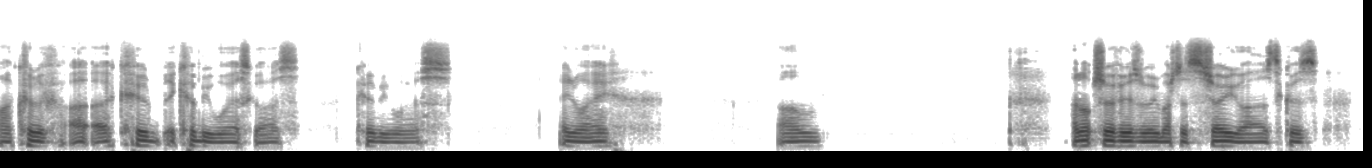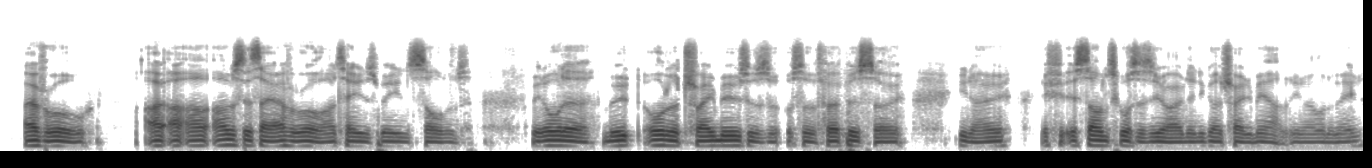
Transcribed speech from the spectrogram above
I could I, I could it could be worse, guys. Could be worse. Anyway, um, I'm not sure if there's really much to show you guys because overall, I, I, I was gonna say overall our team's been solid. I mean, all the move, all the trade moves was, was the purpose. So, you know, if if someone scores a zero, then you gotta trade him out. You know what I mean?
